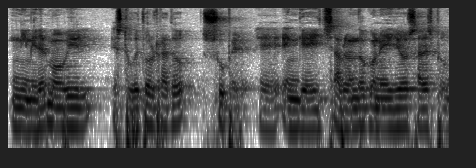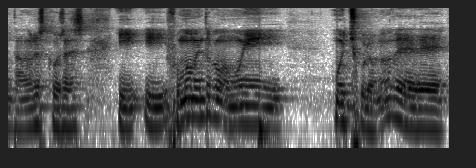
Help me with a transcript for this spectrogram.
ni miré el móvil, estuve todo el rato súper eh, engaged, hablando con ellos, ¿sabes? Preguntándoles cosas. Y, y fue un momento como muy, muy chulo, ¿no? De, de-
